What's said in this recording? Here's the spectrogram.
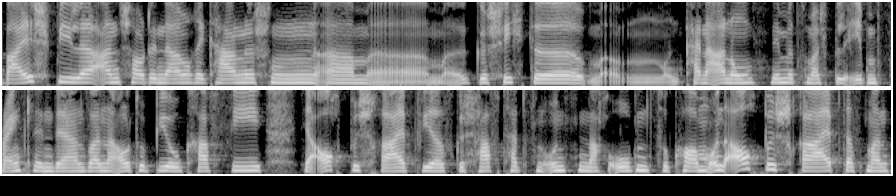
Beispiele anschaut in der amerikanischen ähm, ähm, Geschichte, ähm, keine Ahnung, nehmen wir zum Beispiel eben Franklin, der in seiner Autobiografie ja auch beschreibt, wie er es geschafft hat, von unten nach oben zu kommen und auch beschreibt, dass man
